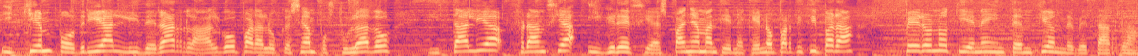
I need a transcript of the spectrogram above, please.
y quién podría liderarla, algo para lo que se han postulado Italia, Francia y Grecia. España mantiene que no participará, pero no tiene intención de vetarla.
